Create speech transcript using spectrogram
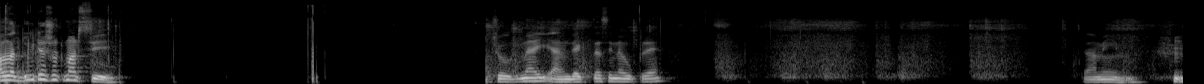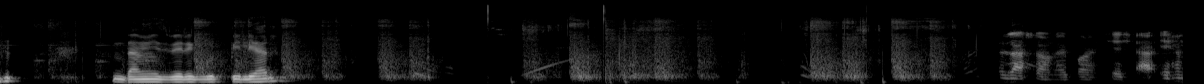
আল্লাহ দুইটা শট মারছি। চোখ নাই, আমি দেখতেছি না উপরে। Tamim. Tamim is very good player এখন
